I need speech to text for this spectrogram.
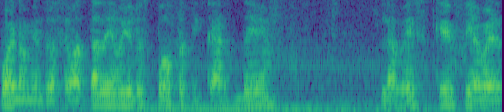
Bueno, mientras se va Tadeo, yo les puedo platicar de la vez que fui a ver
